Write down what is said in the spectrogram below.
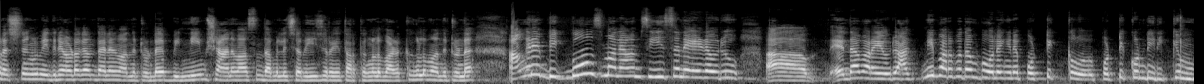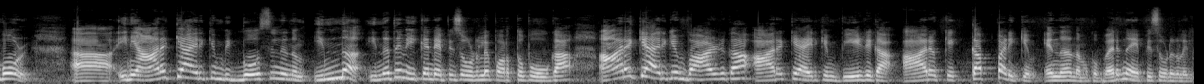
പ്രശ്നങ്ങളും ഇതിനോടകം തന്നെ വന്നിട്ടുണ്ട്. ബിന്നിയും ഷാനവാസും തമ്മിൽ ചെറിയ ചെറിയ തർക്കങ്ങളും വഴക്കുകളും വന്നിട്ടുണ്ട്. അങ്ങനെ ബിഗ് ബോസ് മലയാളം സീസൺ ഏഴ് ഒരു എന്താ പറയുക ഒരു അഗ്നിപർവതം പോലെ ഇങ്ങനെ പൊട്ടിക്കോ പൊട്ടിക്കൊണ്ടിരിക്കുമ്പോൾ ഇനി ആരൊക്കെ ആയിരിക്കും ബിഗ് ബോസിൽ നിന്നും ഇന്ന് ഇന്നത്തെ വീക്കെൻഡ് എപ്പിസോഡിൽ പുറത്തു പോവുക? ആരൊക്കെ ആയിരിക്കും വാഴുക? ആരൊക്കെ ആയിരിക്കും വീഴുക? ആരൊക്കെ കപ്പടിക്കും? എന്ന് നമുക്ക് വരുന്ന എപ്പിസോഡുകളിൽ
